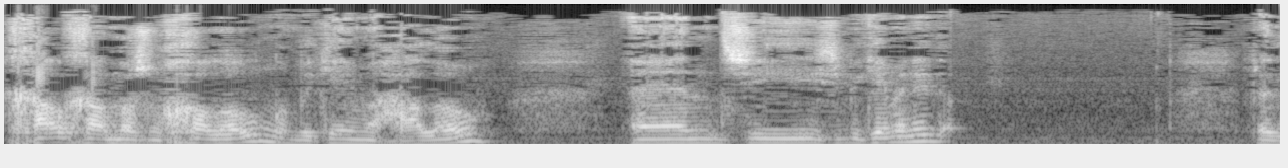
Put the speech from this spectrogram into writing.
chal chal moshim cholol became a hollow, and she she became a nida. That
